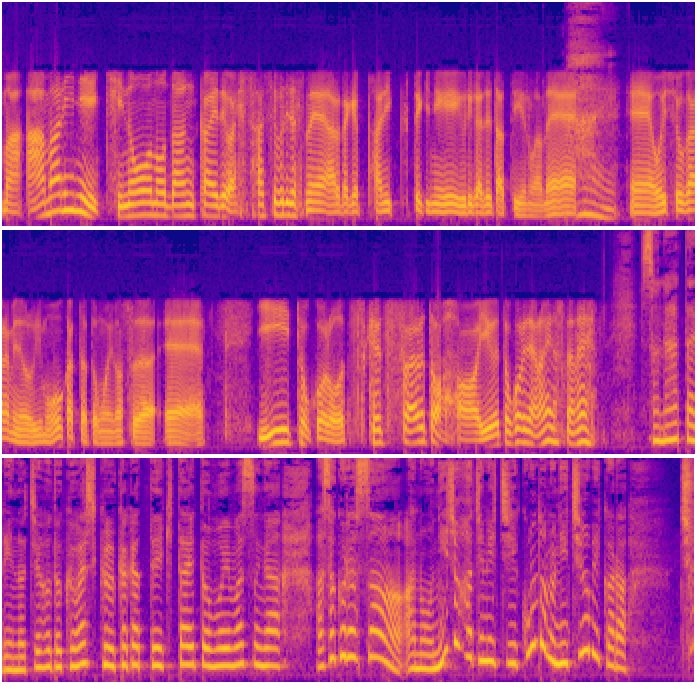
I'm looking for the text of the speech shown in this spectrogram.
まあ、あまりに昨日の段階では久しぶりですね。あれだけパニック的に売りが出たっていうのはね。はい、えー、お衣装絡みの売りも多かったと思います。えーいいところをつけつつあるというところじゃないですかね。そのあたり、後ほど詳しく伺っていきたいと思いますが、朝倉さん、あの、28日、今度の日曜日から、中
